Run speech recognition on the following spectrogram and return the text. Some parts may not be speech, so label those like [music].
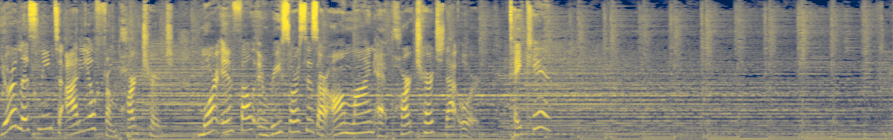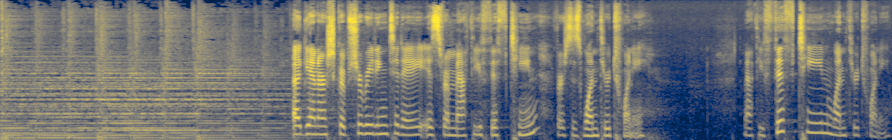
You're listening to audio from Park Church. More info and resources are online at parkchurch.org. Take care. Again, our scripture reading today is from Matthew 15, verses 1 through 20. Matthew 15, 1 through 20.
